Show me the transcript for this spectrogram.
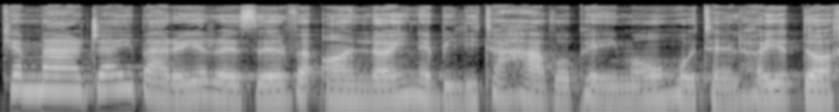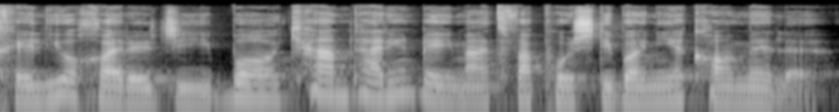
که مرجعی برای رزرو آنلاین بلیت هواپیما و هتل‌های داخلی و خارجی با کمترین قیمت و پشتیبانی کامله.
